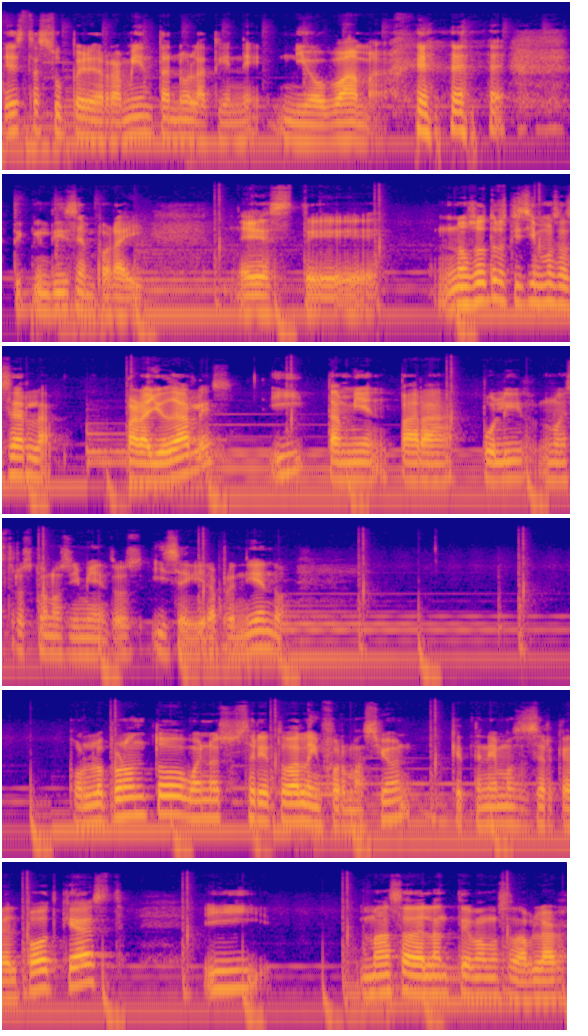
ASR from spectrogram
Esta super herramienta no la tiene ni Obama. Dicen por ahí. Este, nosotros quisimos hacerla para ayudarles y también para pulir nuestros conocimientos y seguir aprendiendo. Por lo pronto, bueno, eso sería toda la información que tenemos acerca del podcast y más adelante vamos a hablar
